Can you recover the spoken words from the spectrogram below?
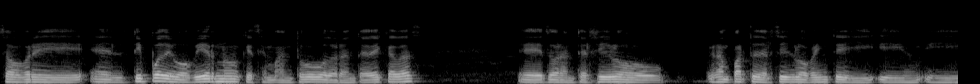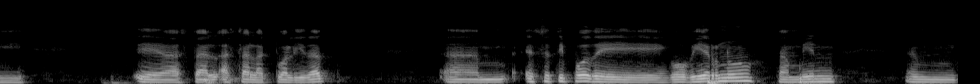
sobre el tipo de gobierno que se mantuvo durante décadas, eh, durante el siglo, gran parte del siglo XX y, eh, hasta, hasta la actualidad. Este tipo de gobierno también, em,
